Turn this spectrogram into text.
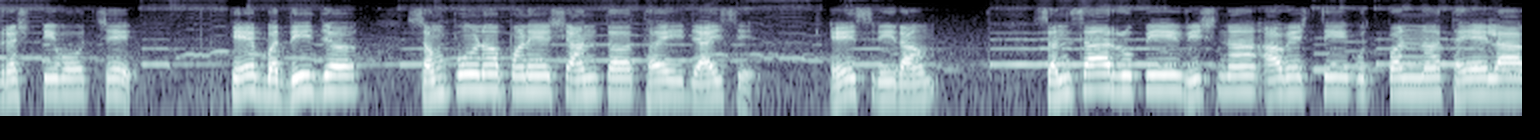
દ્રષ્ટિઓ છે, તે બધી જ સંપૂર્ણપણે શાંત થઈ જાય છે. હે શ્રીરામ, સંસારરૂપી વિષના આવેશથી ઉત્પન્ન થયેલા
